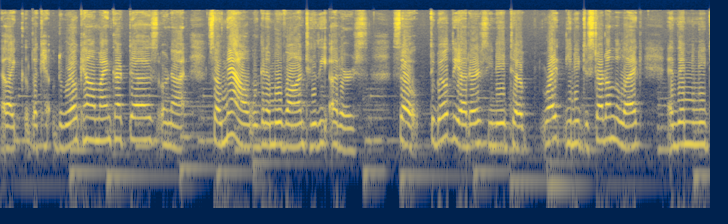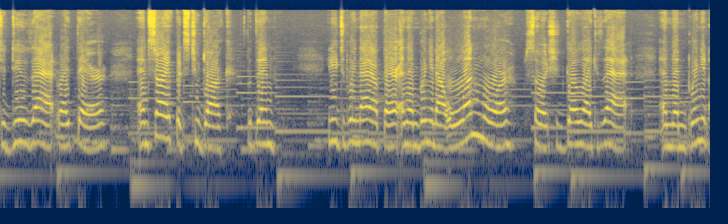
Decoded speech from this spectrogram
like the, the real cow Minecraft does or not. So now we're going to move on to the udders. So to build the udders, you need to right you need to start on the leg and then you need to do that right there. And sorry if it's too dark, but then you need to bring that out there and then bring it out one more so it should go like that and then bring it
